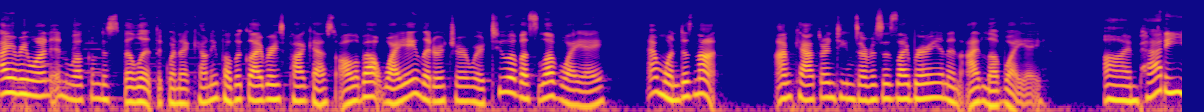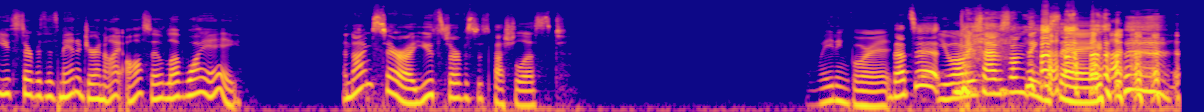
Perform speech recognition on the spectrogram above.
Hi, everyone, and welcome to Spill It, the Gwinnett County Public Library's podcast all about YA literature, where two of us love YA and one does not. I'm Catherine, Teen Services Librarian, and I love YA. I'm Patty, Youth Services Manager, and I also love YA. And I'm Sarah, Youth Services Specialist. I'm waiting for it. That's it. You always have something to say.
